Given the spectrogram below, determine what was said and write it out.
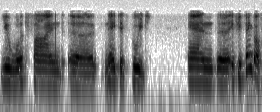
you would find uh, native GUID. And uh, if you think of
